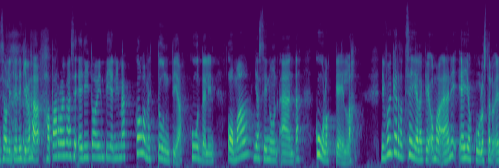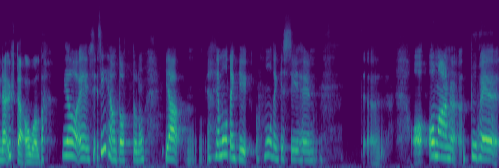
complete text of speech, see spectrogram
se oli tietenkin vähän haparoivaa se editointi, ja niin mä kolme tuntia kuuntelin omaa ja sinun ääntä kuulokkeilla. Niin voin kertoa, että sen jälkeen oma ääni ei ole kuulostanut enää yhtään ouolta. Joo, ei, siihen on tottunut. Ja, ja muutenkin, muutenkin siihen äh, oman puhe,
